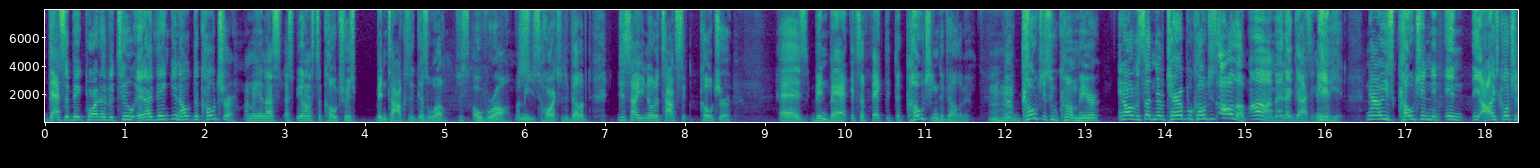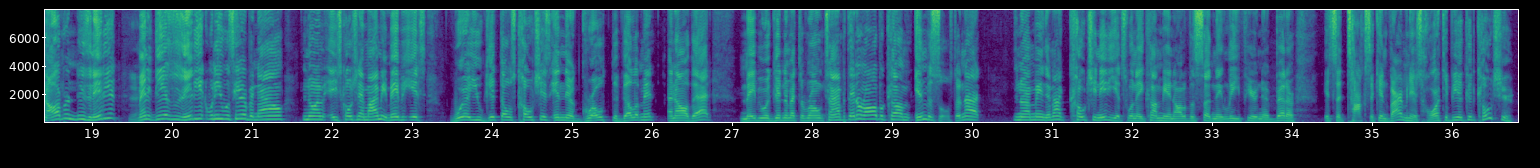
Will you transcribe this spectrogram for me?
that's a big part of it too. And I think you know the culture. I mean, let's, let's be honest, the culture has been toxic as well, just overall. I mean, it's hard to develop. Just how you know the toxic culture has been bad. It's affected the coaching development. There are coaches who come here and all of a sudden they're terrible coaches. All of them. Oh man, that guy's an idiot. Now he's coaching in, in oh, he's coaching Auburn. He's an idiot. Manny Diaz was an idiot when he was here, but now you know he's coaching at Miami. Maybe it's where you get those coaches in their growth, development, and all that. Maybe we're getting them at the wrong time, but they don't all become imbeciles. They're not, you know what I mean? They're not coaching idiots when they come here and all of a sudden they leave here and they're better. It's a toxic environment here. It's hard to be a good coach here.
